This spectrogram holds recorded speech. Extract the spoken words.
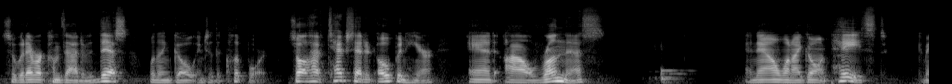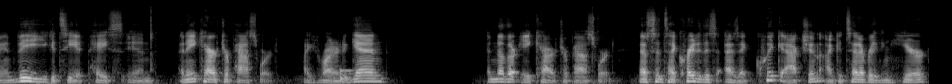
so whatever comes out of this will then go into the clipboard. So I'll have TextEdit open here and I'll run this and now when I go and paste, Command V, you can see it pastes in an 8 character password. I can run it again. Another 8 character password. Now since I created this as a quick action I could set everything here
